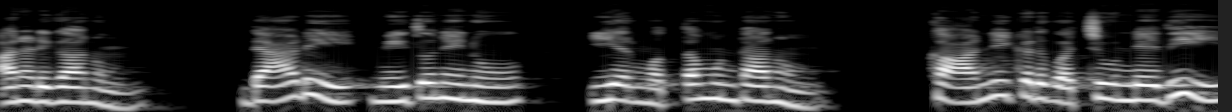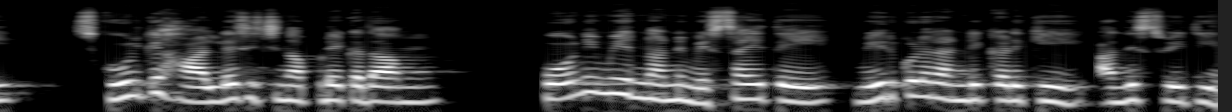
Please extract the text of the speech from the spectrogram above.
అని అడిగాను డాడీ మీతో నేను ఇయర్ మొత్తం ఉంటాను. కానీ ఇక్కడికి వచ్చి ఉండేది స్కూల్కి హాలిడేస్ ఇచ్చినప్పుడే కదా. పోనీ మీరు నన్ను మిస్ అయితే మీరు కూడా రండి ఇక్కడికి అంది స్వీటీ.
